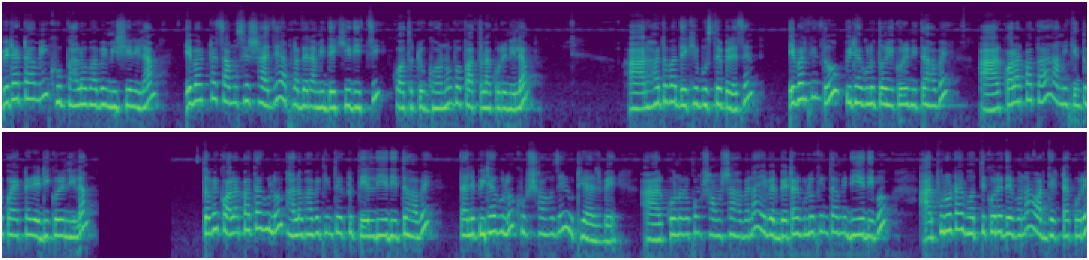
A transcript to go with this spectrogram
বেটারটা আমি খুব ভালোভাবে মিশিয়ে নিলাম। এবার একটা চামচের সাহায্যে আপনাদের আমি দেখিয়ে দিচ্ছি কতটুকু ঘন বা পাতলা করে নিলাম। আর হয়তোবা দেখে বুঝতে পেরেছেন, এবার কিন্তু পিঠাগুলো তৈরি করে নিতে হবে। আর কলার পাতা আমি কিন্তু কয়েকটা রেডি করে নিলাম। তবে কলার পাতাগুলো ভালোভাবে কিন্তু একটু তেল দিয়ে দিতে হবে, তাহলে পিঠাগুলো খুব সহজেই উঠে আসবে। আর কোনো রকম সমস্যা হবে না, এবার বেটারগুলো কিন্তু আমি দিয়ে দিব। আর পুরোটাই ভর্তি করে দেব না, অর্ধেকটা করে।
